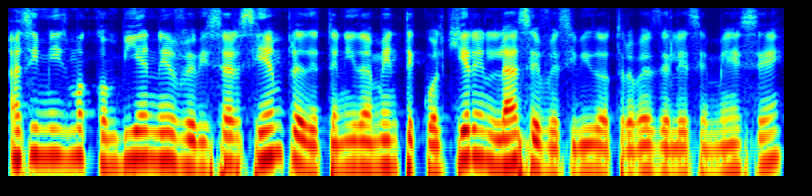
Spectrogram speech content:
Asimismo, conviene revisar siempre detenidamente cualquier enlace recibido a través del SMS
